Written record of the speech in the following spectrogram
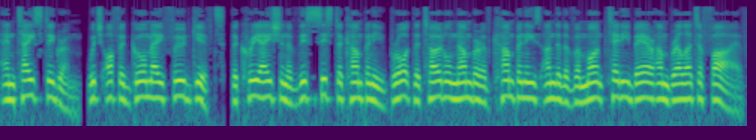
and Tastygram, which offered gourmet food gifts. The creation of this sister company brought the total number of companies under the Vermont Teddy Bear umbrella to five.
